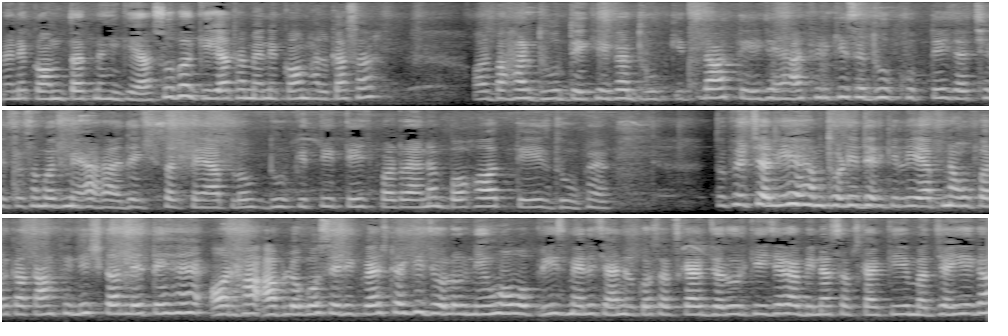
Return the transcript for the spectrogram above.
मैंने कॉम तक नहीं किया। सुबह किया था मैंने कॉम हल्का सा और बाहर धूप देखिएगा, धूप कितना तेज़ है यहाँ। खिड़की से धूप खूब तेज़, अच्छे से समझ में आ रहा है, देख सकते हैं आप लोग। धूप कितनी तेज़ पड़ रहा है ना, बहुत तेज़ धूप है। तो फिर चलिए हम थोड़ी देर के लिए अपना ऊपर का काम फिनिश कर लेते हैं। और हाँ आप लोगों से रिक्वेस्ट है कि जो लोग न्यू हो, वो प्लीज़ मेरे चैनल को सब्सक्राइब ज़रूर कीजिएगा। बिना सब्सक्राइब किए मत जाइएगा।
